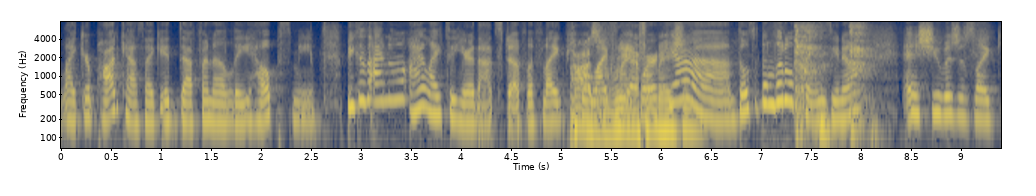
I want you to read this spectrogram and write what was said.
like your podcast like it definitely helps me because i know i like to hear that stuff if like people Positive like my work yeah those are the little things you know and she was just like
